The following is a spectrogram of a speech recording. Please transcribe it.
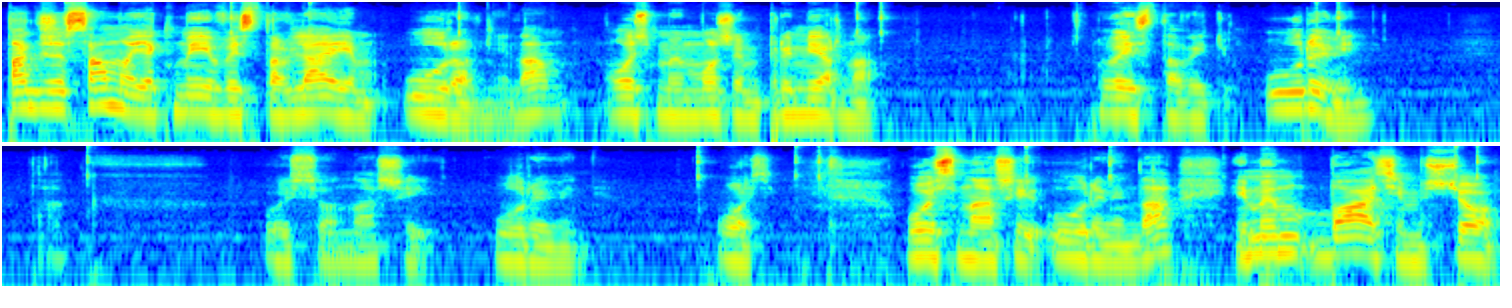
Так же само, як ми виставляємо уровні. Да? Ось ми можемо примірно виставити уровень. Ось о, наш уровень. Ось. Ось наш уровень. Да? І ми бачимо, що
